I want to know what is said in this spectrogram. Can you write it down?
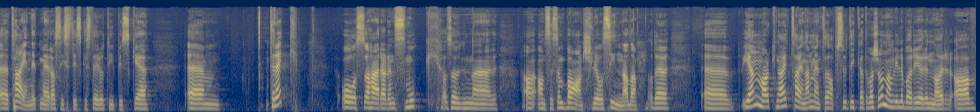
eh, tegnet med rasistiske, stereotypiske eh, trekk. Og også her er det en smokk. Altså hun er anses som barnslig og sinna. Da. Og det, eh, igjen, Mark Knight, tegneren, mente absolutt ikke at det var sånn. Han ville bare gjøre narr av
